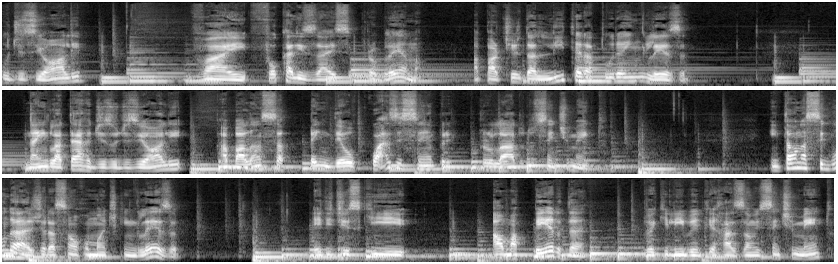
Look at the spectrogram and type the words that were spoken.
o Dizioli vai focalizar esse problema a partir da literatura inglesa. Na Inglaterra, diz o Dizioli, a balança pendeu quase sempre para o lado do sentimento. Então, na segunda geração romântica inglesa, ele diz que há uma perda do equilíbrio entre razão e sentimento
